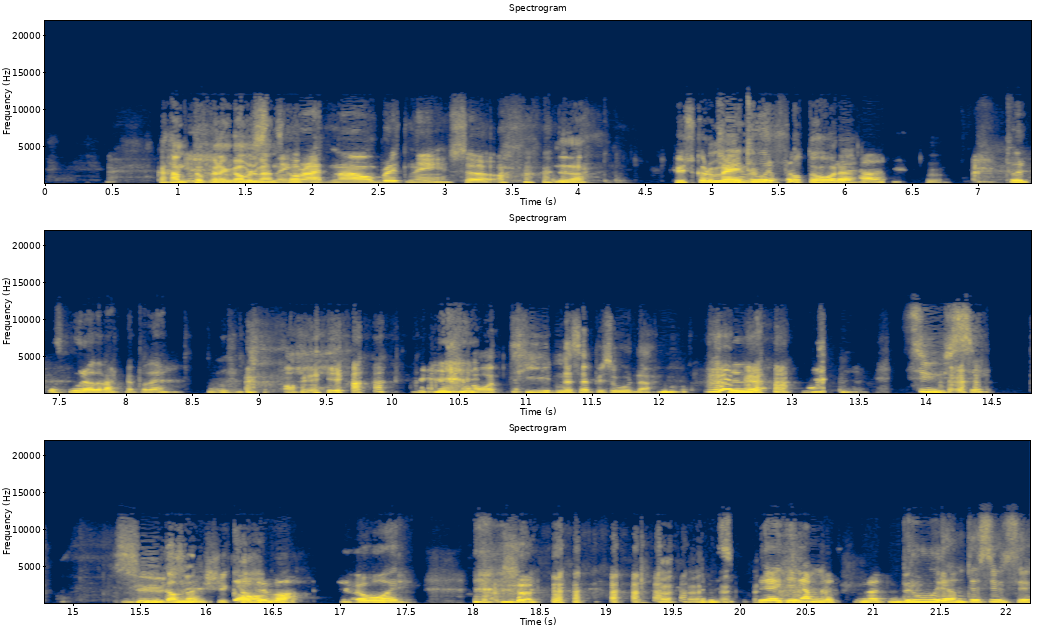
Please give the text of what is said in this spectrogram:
Kan hente opp den gamle vennskapet. right now, Britney, so. Husker du meg med det flotte håret? hadde- Tore på sporet hadde vært med på det. oh, ja. det var tidenes episode. Susi. Susi jeg du var 20 år. Jeg er ikke hjemme for å møte broren til Susi.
